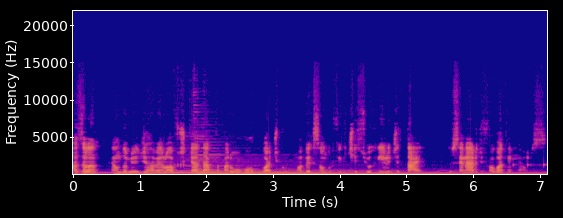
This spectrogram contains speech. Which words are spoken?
Haslan é um domínio de Ravenloft que adapta para o horror gótico uma versão do fictício reino de Tai, do cenário de Forgotten Realms,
